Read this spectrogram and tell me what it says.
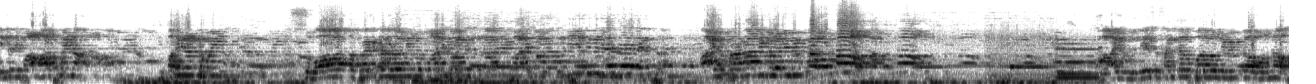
ఇంతటి మహాత్మైన బహిరంగమైన సువార్త ప్రకటనలో నిన్ను పాలిపాలిస్తున్నారని పాలిపాలిస్తుంది ఆయన ప్రణాళికలో నువ్వు ఇంకా ఉన్నావు. ఆయన ఉద్దేశ సంకల్పాల్లో నువ్వు ఇంకా ఉన్నావు.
